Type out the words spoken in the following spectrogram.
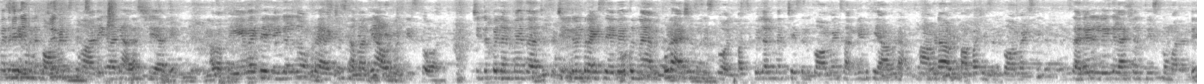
మీద చేసిన కామెంట్స్ వాడి కానీ అరెస్ట్ చేయాలి అవి ఏవైతే లీగల్ గా ఉంటాయో యాక్షన్స్ అవన్నీ ఆవిడ మీద తీసుకోవాలి చిన్నపిల్లల మీద చిల్డ్రన్ రైట్స్ ఏవైతే ఉన్నాయో అవి కూడా యాక్షన్స్ తీసుకోవాలి. పసిపిల్లల మీద చేసిన కామెంట్స్ అన్నిటికీ ఆవిడ ఆవిడ ఆవిడ పాప చేసిన కామెంట్స్కి సరైన లీగల్ యాక్షన్ తీసుకోమనండి.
